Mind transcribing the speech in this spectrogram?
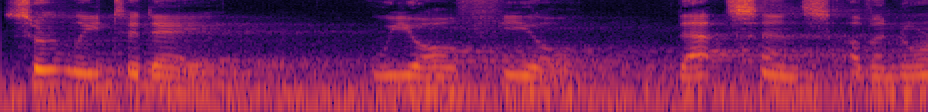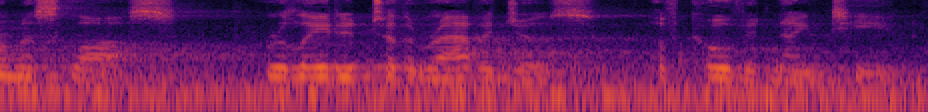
Certainly today, we all feel that sense of enormous loss related to the ravages of COVID 19.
